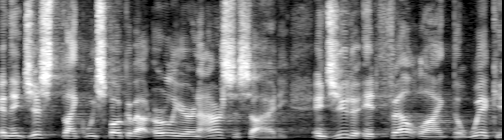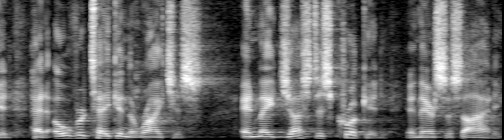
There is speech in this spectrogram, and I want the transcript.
And then, just like we spoke about earlier in our society, in Judah, it felt like the wicked had overtaken the righteous and made justice crooked in their society.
